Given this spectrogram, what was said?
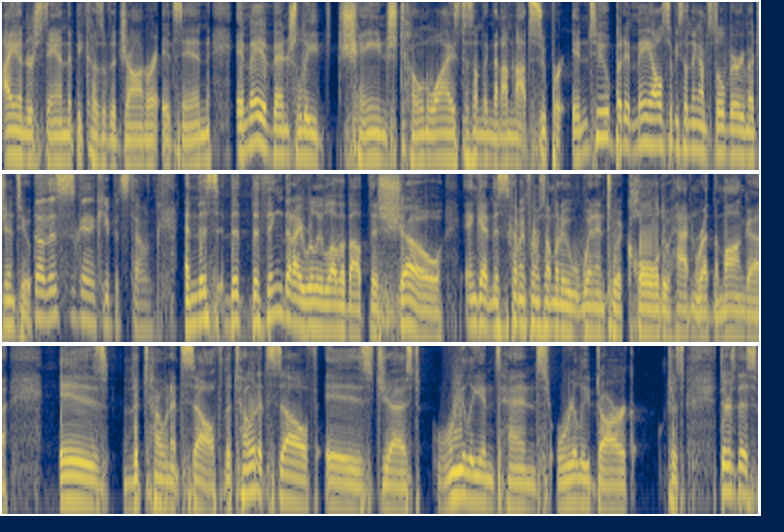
I understand that because of the genre it's in, it may eventually change tone wise to something that I'm not super into, but it may also be something I'm still very much into. No, this is going to keep its tone. And this the, the thing that I really love about this show, again, this is coming from someone who went into it cold who hadn't read the manga, is the tone itself. The tone itself is just really intense, really dark. Just there's this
